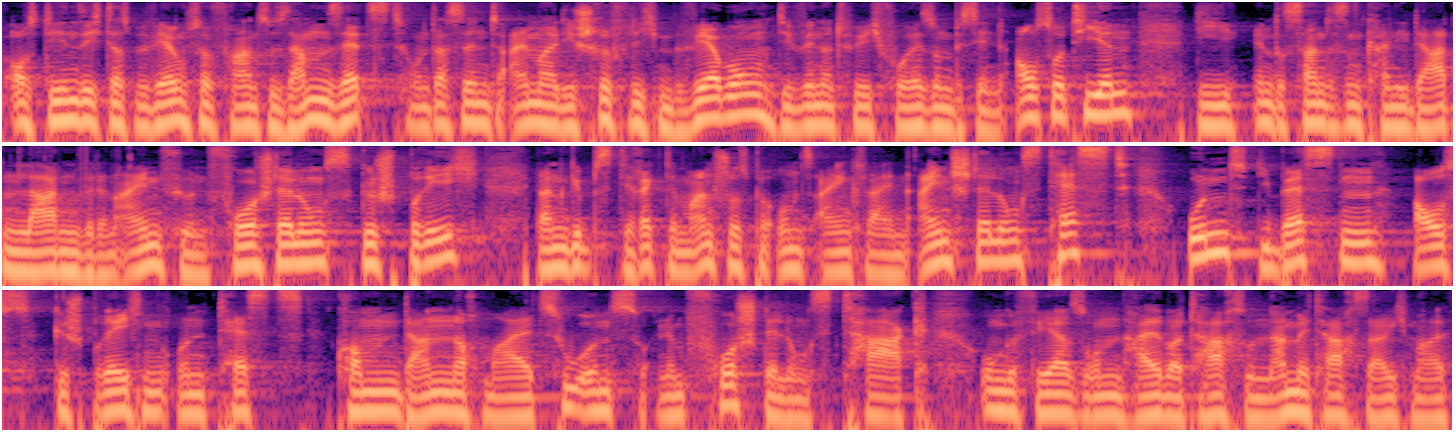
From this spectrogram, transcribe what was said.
aus denen sich das Bewerbungsverfahren zusammensetzt. Und das sind einmal die schriftlichen Bewerbungen, die wir natürlich vorher so ein bisschen aussortieren. Die interessantesten Kandidaten laden wir dann ein für ein Vorstellungsgespräch. Dann gibt es direkt im Anschluss bei uns einen kleinen Einstellungstest. Und die besten aus Gesprächen und Tests kommen dann nochmal zu uns zu einem Vorstellungstag. Ungefähr so ein halber Tag, so ein Nachmittag, sage ich mal,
